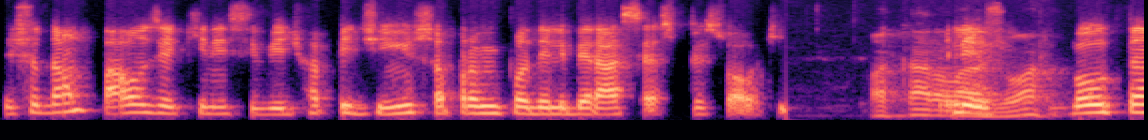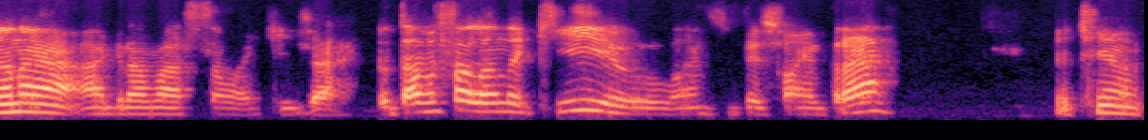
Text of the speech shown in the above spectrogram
Deixa eu dar um pause aqui nesse vídeo rapidinho, só para eu poder liberar acesso pessoal aqui. Beleza, voltando à, gravação aqui já. Eu estava falando aqui, eu, antes do pessoal entrar, já tinha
